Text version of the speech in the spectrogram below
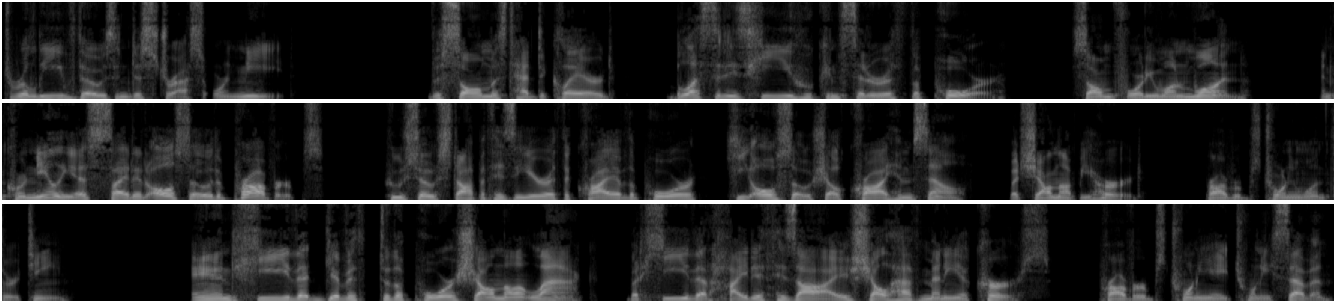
to relieve those in distress or need. The psalmist had declared, Blessed is he who considereth the poor, Psalm 41 1. And Cornelius cited also the Proverbs Whoso stoppeth his ear at the cry of the poor, he also shall cry himself, but shall not be heard. Proverbs 21 13. And he that giveth to the poor shall not lack, but he that hideth his eyes shall have many a curse. Proverbs 28 27.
